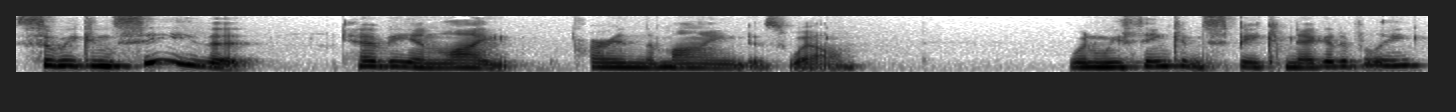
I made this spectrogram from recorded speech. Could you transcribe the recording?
So we can see that heavy and light are in the mind as well. When we think and speak negatively,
